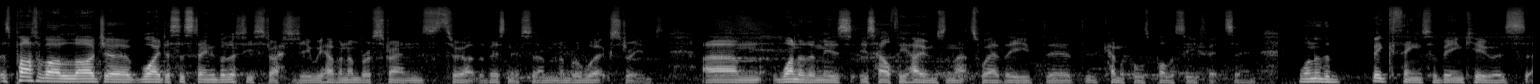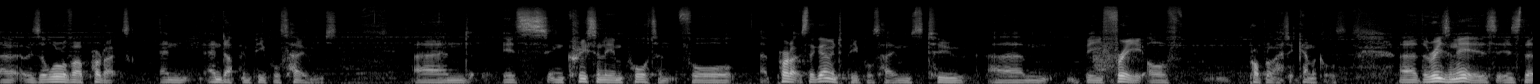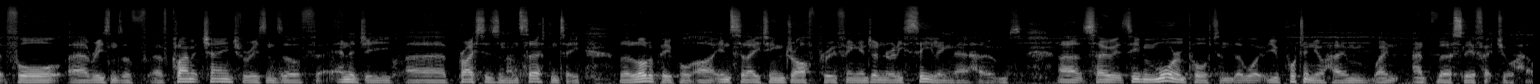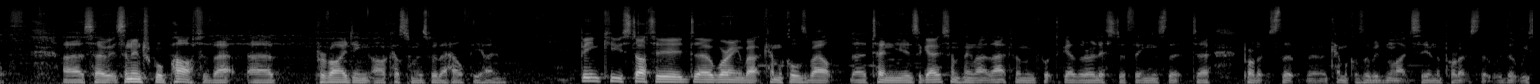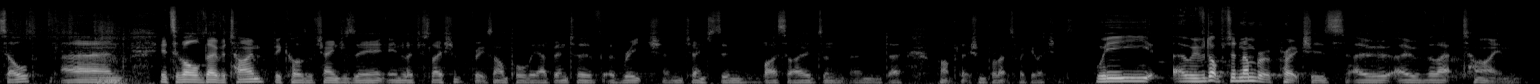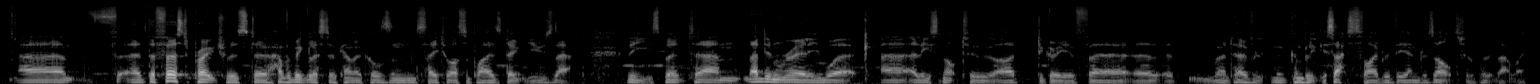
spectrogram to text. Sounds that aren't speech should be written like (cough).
As part of our larger, wider sustainability strategy, we have a number of strands throughout the business, um, a number of work streams. Um, one of them is, is healthy homes, and that's where the, the, the chemicals policy fits in. One of the big things for B&Q is, uh, is all of our products end, end up in people's homes. And it's increasingly important for uh, products that go into people's homes to um, be free of problematic chemicals. Uh, the reason is is that for uh, reasons of, of, climate change, for reasons of energy uh, prices and uncertainty, that a lot of people are insulating, draft proofing, and generally sealing their homes. Uh, so it's even more important that what you put in your home won't adversely affect your health. Uh, so it's an integral part of that providing our customers with a healthy home. B&Q started uh, worrying about chemicals about uh, 10 years ago, something like that, when we put together a list of things that uh, products that uh, chemicals that we didn't like to see in the products that, that we sold. And it's evolved over time because of changes in, in legislation, for example, the advent of, of REACH and changes in biocides and, and uh, plant protection products regulations. We, uh, we've adopted a number of approaches o- over that time. Um, uh, the first approach was to have a big list of chemicals and say to our suppliers, don't use that, these. But um, that didn't really work, uh, at least not to our degree of, uh, uh weren't overly, completely satisfied with the end result, should I put it that way.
